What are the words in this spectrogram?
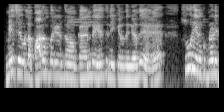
மீசை உள்ள பாரம்பரியம் கண்டு எதிர்த்து நிற்கிறதுங்கிறது சூரியனுக்கு முன்னாடி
